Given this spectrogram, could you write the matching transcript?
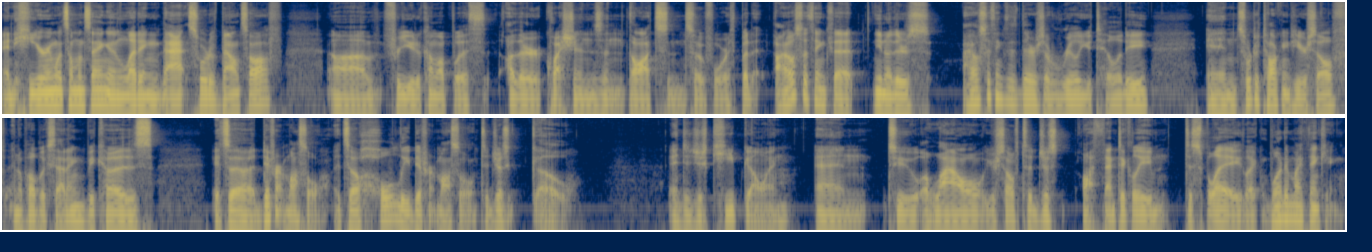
and hearing what someone's saying and letting that sort of bounce off uh, for you to come up with other questions and thoughts and so forth. But I also think that you know there's I also think that there's a real utility in sort of talking to yourself in a public setting because it's a different muscle. It's a wholly different muscle to just go and to just keep going and to allow yourself to just authentically display like what am I thinking?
